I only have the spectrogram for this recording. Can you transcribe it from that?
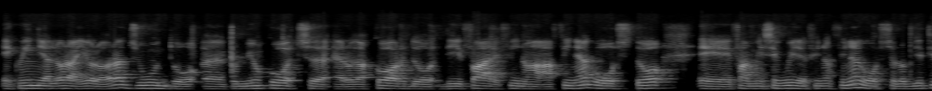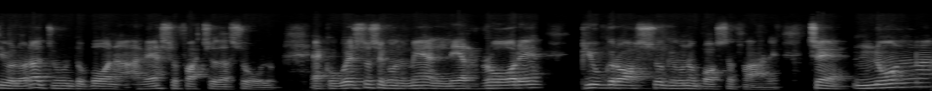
e quindi allora io l'ho raggiunto, eh, col mio coach ero d'accordo di fare fino a fine agosto e farmi seguire fino a fine agosto, l'obiettivo l'ho raggiunto, buona, adesso faccio da solo. Ecco, questo secondo me è l'errore più grosso che uno possa fare, cioè non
